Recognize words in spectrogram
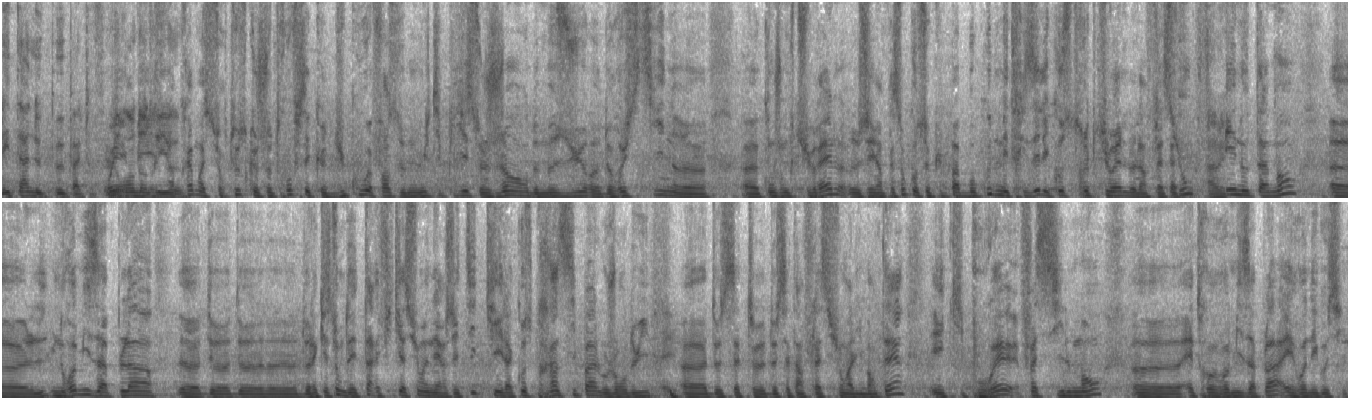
L'État ne peut pas tout faire. Oui, Laurent mais Dandrieux. après, moi, surtout, ce que je trouve, c'est que du coup, à force de multiplier ce genre de mesures, de rustines euh, euh, conjoncturelles, j'ai l'impression qu'on s'occupe pas beaucoup de maîtriser les causes structurelles de l'inflation, Ah oui. et notamment euh, une remise à plat euh, de, de- de la question des tarifications énergétiques, qui est la cause principale aujourd'hui euh, de cette de cette inflation alimentaire, et qui pourrait facilement euh, être remise à plat et renégociée.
